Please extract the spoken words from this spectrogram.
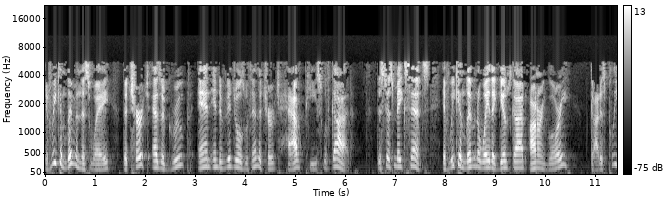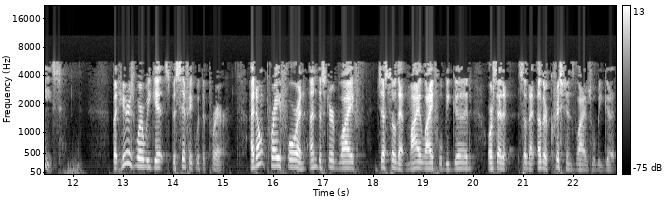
If we can live in this way, the church as a group and individuals within the church have peace with God. This just makes sense. If we can live in a way that gives God honor and glory, God is pleased. But here's where we get specific with the prayer. I don't pray for an undisturbed life just so that my life will be good or so that, so that other Christians' lives will be good.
